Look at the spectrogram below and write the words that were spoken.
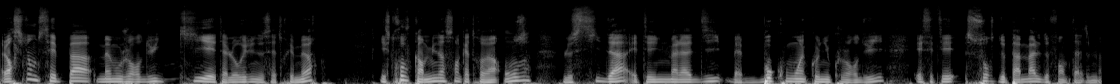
Alors si on ne sait pas, même aujourd'hui, qui est à l'origine de cette rumeur, il se trouve qu'en 1991, le sida était une maladie ben, beaucoup moins connue qu'aujourd'hui et c'était source de pas mal de fantasmes.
